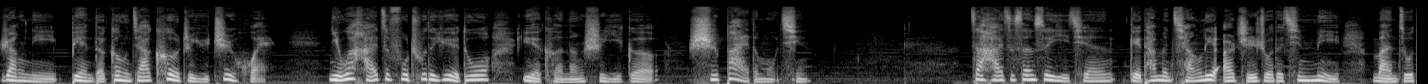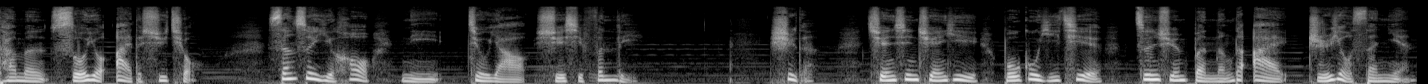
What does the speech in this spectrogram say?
让你变得更加克制与智慧，你为孩子付出的越多，越可能是一个失败的母亲。在孩子三岁以前，给他们强烈而执着的亲密，满足他们所有爱的需求；三岁以后，你就要学习分离。是的，全心全意、不顾一切、遵循本能的爱，只有三年。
